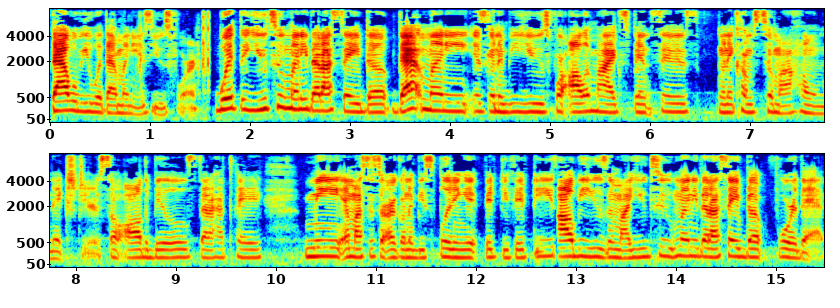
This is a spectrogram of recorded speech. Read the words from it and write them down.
that will be what that money is used for. With the YouTube money that I saved up, that money is going to be used for all of my expenses when it comes to my home next year. So all the bills that I have to pay, me and my sister are going to be splitting it 50-50. I'll be using my YouTube money that I saved up for that.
